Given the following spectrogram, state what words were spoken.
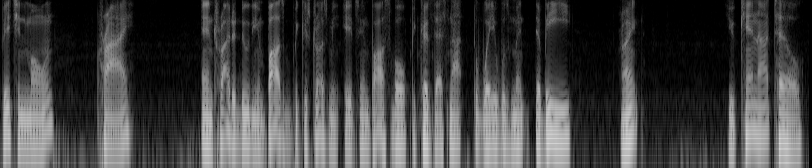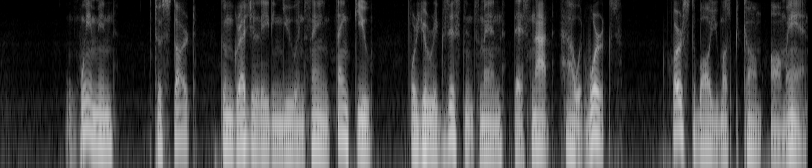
Bitch and moan, cry, and try to do the impossible because trust me, it's impossible because that's not the way it was meant to be, right? You cannot tell women to start congratulating you and saying thank you for your existence, man. That's not how it works. First of all, you must become a man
